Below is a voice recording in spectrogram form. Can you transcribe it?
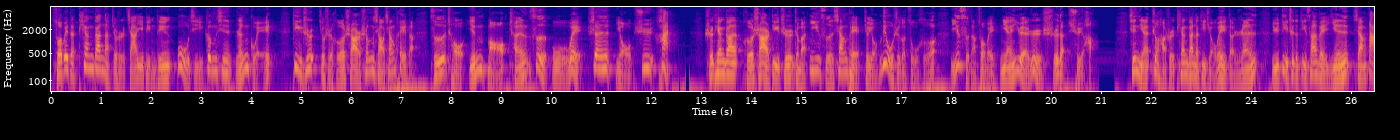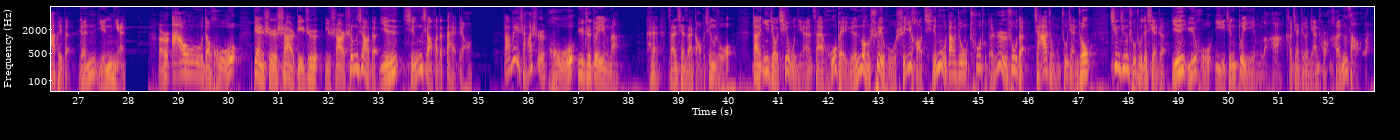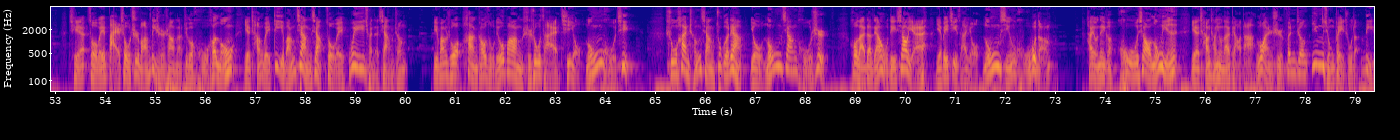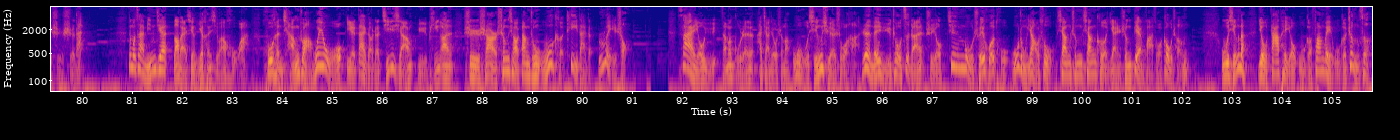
所谓的天干呢，就是甲乙丙丁戊己庚辛壬癸。地支就是和十二生肖相配的子丑寅卯辰巳午未申酉戌亥，十天干和十二地支这么依次相配，就有六十个组合，以此呢作为年月日时的序号。今年正好是天干的第九位的壬与地支的第三位寅相搭配的壬寅年，而啊呜的虎。便是十二地支与十二生肖的寅形象化的代表，那为啥是虎与之对应呢？嘿，咱现在搞不清楚。但一九七五年在湖北云梦睡虎十一号秦墓当中出土的日书的甲种竹简中，清清楚楚的写着寅与虎已经对应了哈，可见这个年头很早了。且作为百兽之王，历史上呢，这个虎和龙也常为帝王将相作为威权的象征。比方说，汉高祖刘邦史书载其有龙虎气，蜀汉丞相诸葛亮有龙香虎视，后来的梁武帝萧衍也被记载有龙行虎步等，还有那个虎啸龙吟，也常常用来表达乱世纷争、英雄辈出的历史时代。那么在民间，老百姓也很喜欢虎啊。虎很强壮威武，也代表着吉祥与平安，是十二生肖当中无可替代的瑞兽。再有雨，咱们古人还讲究什么五行学说？哈，认为宇宙自然是由金木水火土五种要素相生相克、衍生变化所构成。五行呢，又搭配有五个方位、五个正色。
